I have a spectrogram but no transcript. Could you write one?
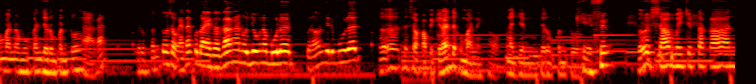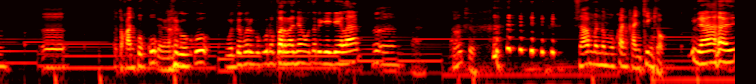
menemukan jarum pentul. Nah kan? Jarum pentul sok eta kudu aya gagangan ujungna bulat kunaon jadi bulat Heeh, teh sok kepikiran teh kumane oh ngajin jarum pentul. gitu Terus saya menciptakan eh cocokan kuku. Jangan kuku muntah berkuku nu paranjang muntah digegelan Heeh. terus Saya menemukan kancing sok. nyai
